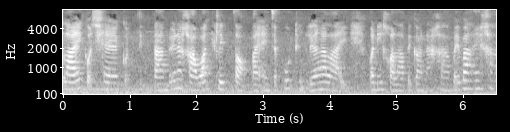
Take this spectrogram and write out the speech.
ไลค์กดแชร์กดติดตามด้วยนะคะ ว่าคลิปต่อไปแอนจะพูดถึงเรื่องอะไร วันนี้ขอลาไปก่อนนะคะบ๊ายบายค่ะ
